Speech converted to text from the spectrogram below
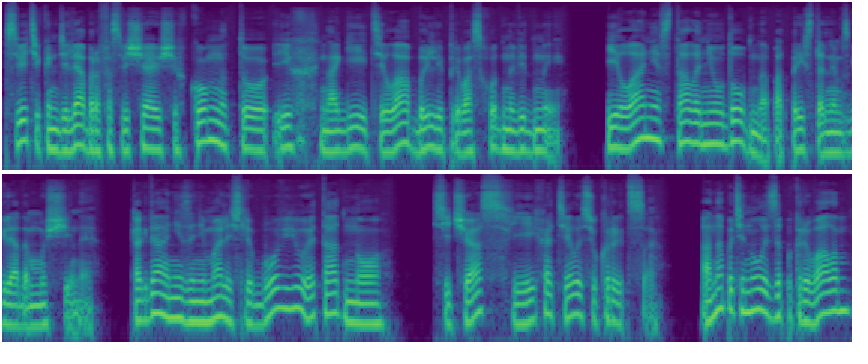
В свете канделябров, освещающих комнату, их ноги и тела были превосходно видны. И Лане стало неудобно под пристальным взглядом мужчины. Когда они занимались любовью, это одно, Сейчас ей хотелось укрыться. Она потянулась за покрывалом,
